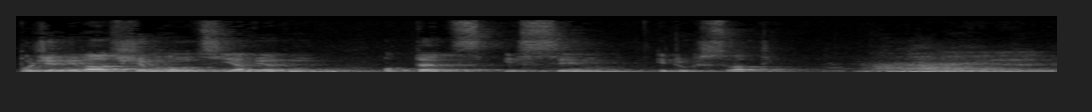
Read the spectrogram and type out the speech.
Požehnej vás všemohoucí a věrný Bůh, Otec i Syn i Duch Svatý. Amen.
